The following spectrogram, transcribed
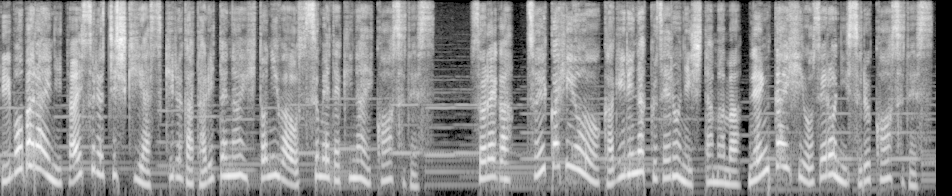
リボ払いに対する知識やスキルが足りてない人にはおすすめできないコースです。それが追加費用を限りなくゼロにしたまま年会費をゼロにするコースです。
